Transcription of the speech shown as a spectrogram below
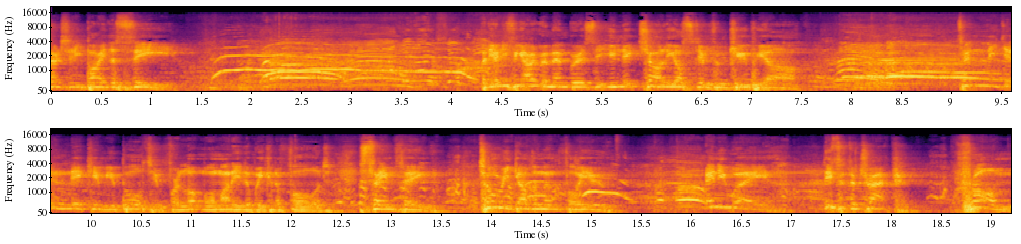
actually by the sea. But the only thing I remember is that you nicked Charlie Austin from QPR. Technically didn't nick him, you bought him for a lot more money than we can afford. Same thing. Tory government for you. Anyway, this is the track from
